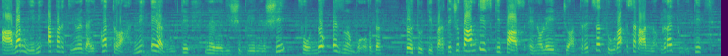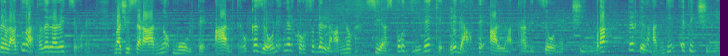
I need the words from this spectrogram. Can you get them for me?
a bambini a partire dai 4 anni e adulti nelle discipline sci, fondo e snowboard. Per tutti i partecipanti ski pass e noleggio attrezzatura saranno gratuiti per la durata della lezione ma ci saranno molte altre occasioni nel corso dell'anno, sia sportive che legate alla tradizione cimbra per grandi e piccini.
